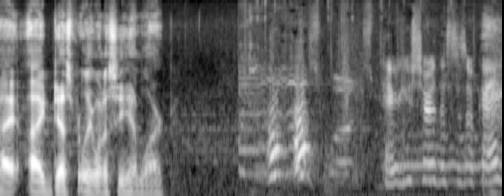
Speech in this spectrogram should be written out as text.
I, I desperately want to see him LARP. Hey, are you sure this is okay?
